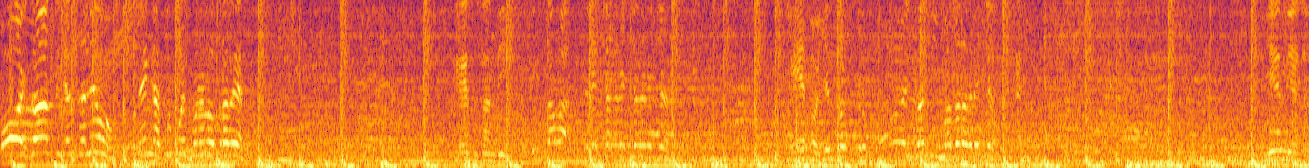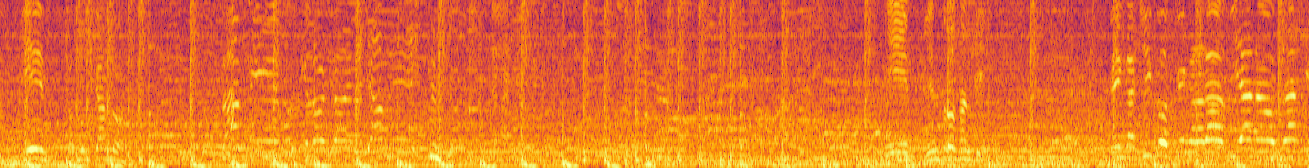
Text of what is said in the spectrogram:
¡Oh, Santi, ya salió! Venga, tú puedes ponerlo otra vez. Eso, Santi. Ahí estaba. Derecha, derecha, derecha. Eso, ya entró. Pero... ¡Ay, Santi, más a la derecha! Bien, Diana. Bien. Estás buscando. ¡Santi, búsquelo la llave! Bien, entró Santi. Venga chicos, ¿quién ganará? ¿Diana o Santi?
